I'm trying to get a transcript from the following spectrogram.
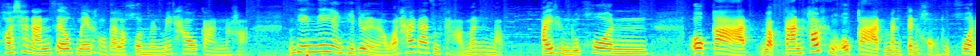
เพราะฉะนั้นเซลฟ์เมดของแต่ละคนมันไม่เท่ากันนะคะ นี่นี่ยังคิดอยู่เลยนะว่าถ้าการศึกษามันแบบไปถึงทุกคนโอกาสแบบการเข้าถึงโอกาสมันเป็นของทุกคน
